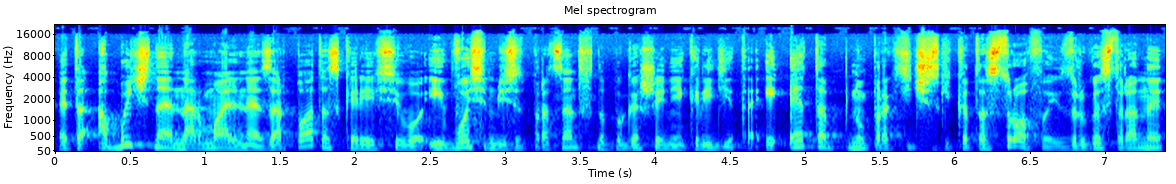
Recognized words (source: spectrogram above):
это обычная нормальная зарплата, скорее всего, и 80% на погашение кредита. И это, ну, практически катастрофа. И с другой стороны,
